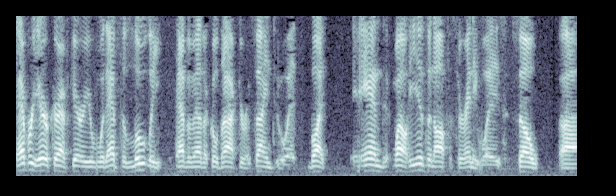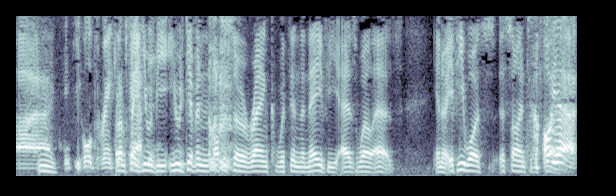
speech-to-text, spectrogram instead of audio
every aircraft carrier would absolutely have a medical doctor assigned to it. But and well, he is an officer anyways, so uh, I think he holds a rank. Hmm. but I'm saying he would be he would give an officer rank within the Navy as well as you know if he was assigned to the Oh yeah,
